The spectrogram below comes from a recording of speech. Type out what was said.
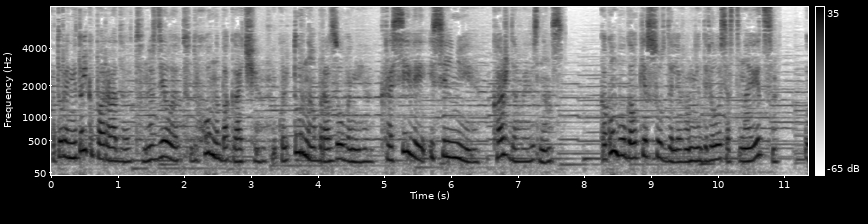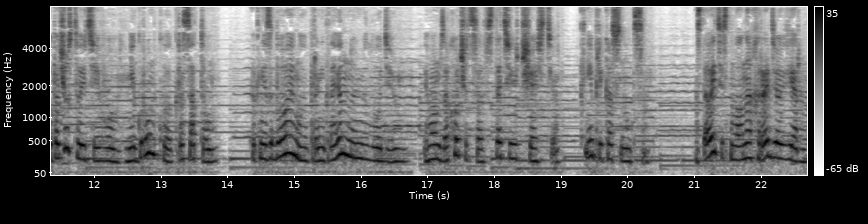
которые не только порадуют, но сделают духовно богаче и культурно образованнее, красивее и сильнее каждого из нас. Каком бы уголке Суздаля вам не довелось остановиться, вы почувствуете его негромкую красоту – как незабываемую проникновенную мелодию, и вам захочется стать ее частью, к ней прикоснуться. Оставайтесь на волнах радио «Вера».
